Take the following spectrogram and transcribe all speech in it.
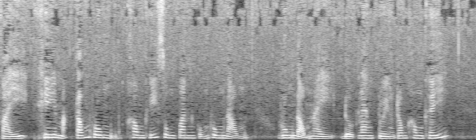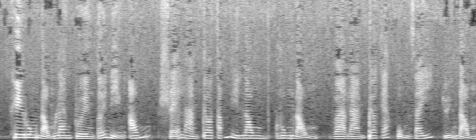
Vậy khi mặt trống rung, không khí xung quanh cũng rung động. Rung động này được lan truyền trong không khí. Khi rung động lan truyền tới miệng ống sẽ làm cho tấm ni lông rung động và làm cho các vụn giấy chuyển động.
